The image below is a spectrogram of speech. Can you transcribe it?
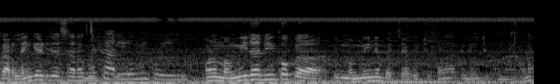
ਕਰ ਲੇਂਗੇ ਐਡਜਸਟ ਸਾਰਾ ਕੁਝ ਮੈਂ ਕਰ ਲੂੰਗੀ ਕੋਈ ਨਹੀਂ ਹੁਣ ਮੰਮੀ ਦਾ ਨਹੀਂ ਕੋ ਪਤਾ ਵੀ ਮੰਮੀ ਨੇ ਬੱਚਾ ਕੋਈ ਚੁੱਕਣਾ ਕਿ ਨਹੀਂ ਚੁੱਕਣਾ ਹਨਾ?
